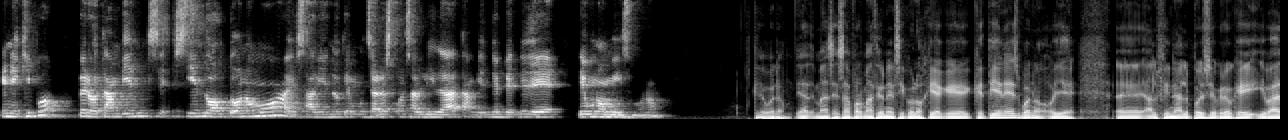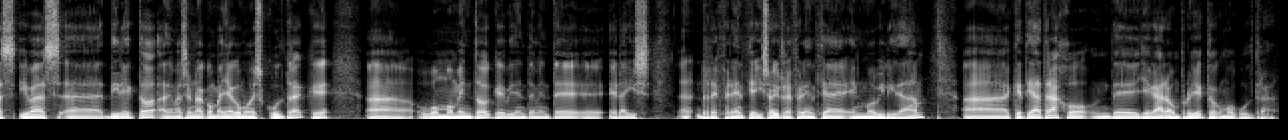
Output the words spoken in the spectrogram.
en equipo, pero también siendo autónomo, eh, sabiendo que mucha responsabilidad también depende de, uno mismo, ¿no? Qué bueno. Y además esa formación en psicología que, que tienes, bueno, oye, eh, al final pues yo creo que ibas, ibas uh, directo, además en una compañía como Scultra, que uh, hubo un momento que evidentemente eh, erais referencia y sois referencia en movilidad. ¿Qué te atrajo de llegar a un proyecto como Cultra?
